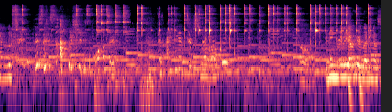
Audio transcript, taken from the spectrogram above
like. This is ocean water. I need to touch the. Oh, Janine really out here letting us.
